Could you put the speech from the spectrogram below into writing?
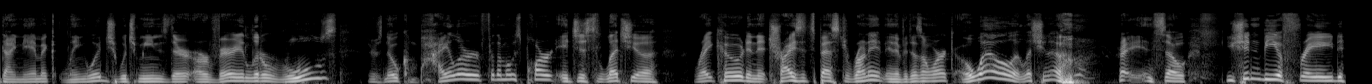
dynamic language, which means there are very little rules. There's no compiler for the most part. It just lets you write code and it tries its best to run it. And if it doesn't work, oh well, it lets you know. right. And so you shouldn't be afraid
